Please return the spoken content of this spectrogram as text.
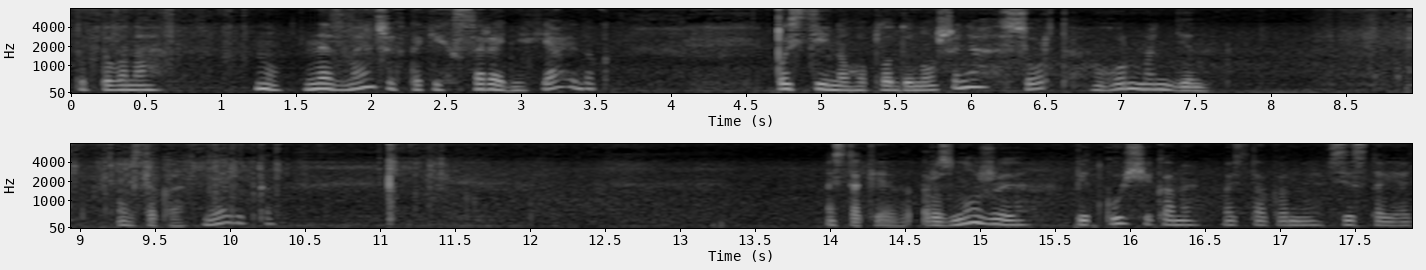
Тобто вона ну, не з менших таких середніх ягідок постійного плодоношення сорт гурмандін. Ось така ягідка. Ось так я розмножую під кущиками. Ось так вони всі стоять.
